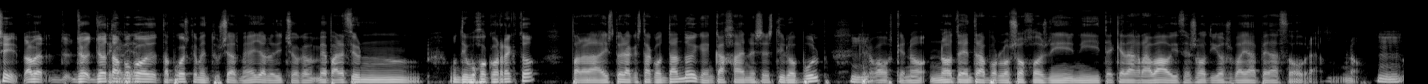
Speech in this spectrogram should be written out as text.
Sí, a ver, yo, tampoco, tampoco es que me entusiasme, ¿eh? ya lo he dicho, que me parece un, un dibujo correcto para la historia que está contando y que encaja en ese estilo pulp, pero vamos, que no, no te entra por los ojos ni, ni te queda grabado y dices, oh Dios, vaya pedazo de obra. No. Mm,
